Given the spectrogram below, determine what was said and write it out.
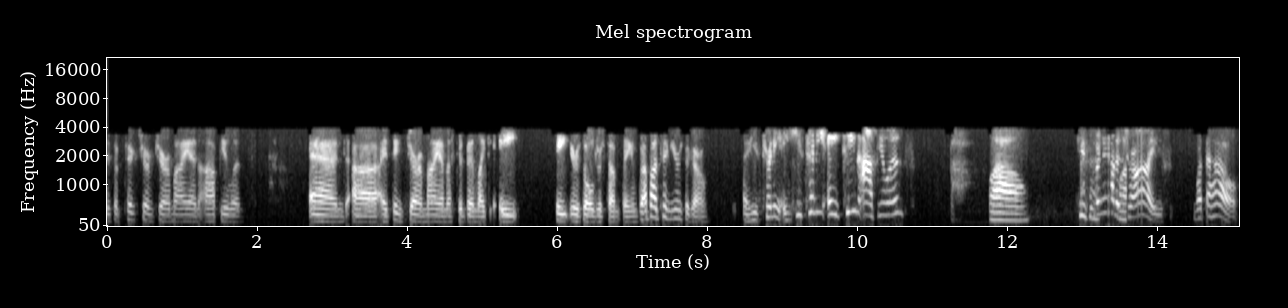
is a picture of Jeremiah in opulence, and uh, I think Jeremiah must have been like eight eight years old or something, about ten years ago. And he's turning he's turning eighteen opulence. Wow. He's learning how to wow. drive. What the hell?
